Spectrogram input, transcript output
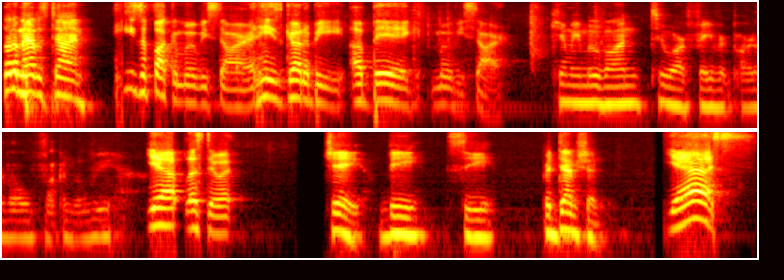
let him have his time. he's a fucking movie star, and he's gonna be a big movie star. Can we move on to our favorite part of the whole fucking movie? Yep, let's do it. J V C Redemption. Yes.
